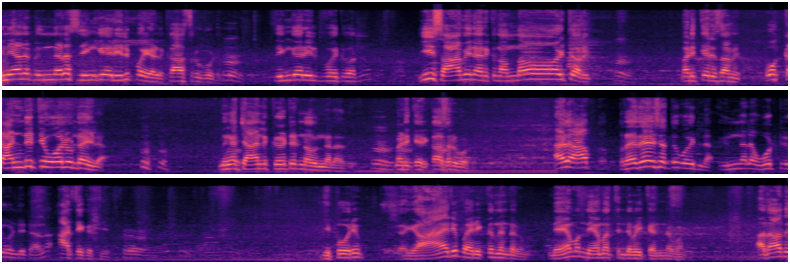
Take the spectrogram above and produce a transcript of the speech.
ഇനി അത് ഇന്നലെ സിംഗേരിയിൽ പോയാൾ കാസർഗോഡ്. സിംഗേരിയിൽ പോയിട്ട് പറഞ്ഞു ഈ സ്വാമിനെ എനിക്ക് നന്നായിട്ട് അറിയും. മടിക്കേരി സ്വാമി. ഓ കണ്ടിട്ട് പോലും ഉണ്ടായില്ല. നിങ്ങൾ ചാനൽ കേട്ടിട്ടുണ്ടാവും ഇന്നലെ അത്. മടിക്കേരി കാസർഗോഡ്. അയാൾ ആ പ്രദേശത്ത് പോയിട്ടില്ല. ഇന്നലെ വോട്ടിന് വേണ്ടിയിട്ടാണ് ആദ്യത്തേക്ക് എത്തിയത്. ഒരു ആര് ഭരിക്കുന്നുണ്ടെങ്കിലും നിയമം നിയമത്തിന്റെ വൈക്ക് തന്നെ വേണം. അതാത്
